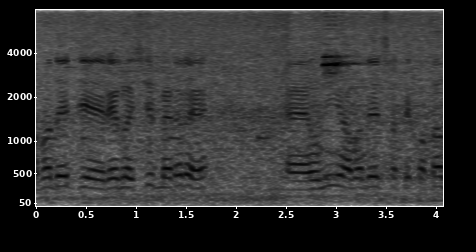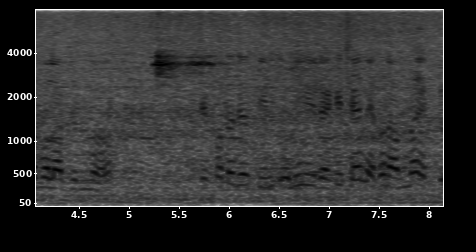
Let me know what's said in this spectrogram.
আমাদের যে রেগুলেশন ম্যাটারে উনি আমাদের সাথে কথা বলার জন্য যে কথা যে উনি রেখেছেন, এখন আমরা একটু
